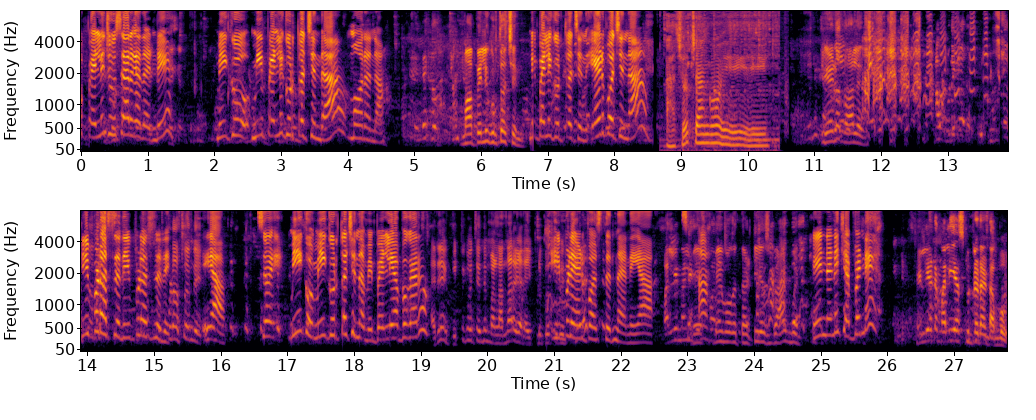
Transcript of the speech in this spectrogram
పెళ్ళి చూసారు కదండి? మీకు మీ పెళ్ళి గుర్తొచ్చిందా మోరన్న? మా పెళ్ళి గుర్తొచ్చింది. మీ పెళ్ళి గుర్తొచ్చింది. ఏడుపు వచ్చిందా? ఏడు రాలేదు. ఇప్పుడు వస్తుంది ఇప్పుడు వస్తుంది. యా. సో మీకు మీకు గుర్తొచ్చిందా మీ పెళ్ళి అబ్బు గారు? అదే గుర్తుకొచ్చింది మళ్ళీ అన్నారు కదా ఇప్పుడు ఇప్పుడు ఏడుపు వస్తుందని యా. మే- మేము ఒక థర్టీ ఇయర్స్ బ్యాక్ ఏంటండి చెప్పండి. పెళ్ళి అంటే మళ్ళీ చేసుకుంటాడంట అబ్బు.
